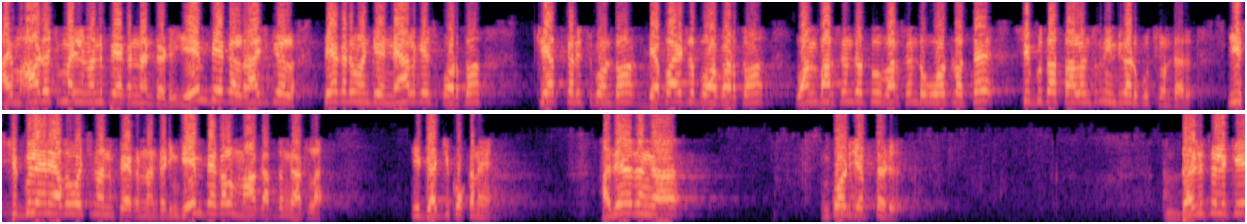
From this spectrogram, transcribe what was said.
అవి ఆడొచ్చి మళ్ళీ నన్ను పీకండి అంటాడు. ఏం పీకాలి? రాజకీయాలు. పీకడం అంటే నేలకేసి కొడతాం చేతకరించుకుంటాం డిపాజిట్లు పోగొడతాం వన్ పర్సెంట్ టూ పర్సెంట్ ఓట్లు వస్తే సిగ్గుతో తలంచుకుని ఇంటికాడ కూర్చుంటారు. ఈ సిగ్గు లేని వచ్చి నన్ను పీకండి అంటాడు. ఇంకేం పీకాలో మాకు అర్థం కావట్లా. ఈ గజ్జి కుక్కనే. అదేవిధంగా ఇంకోటి చెప్తాడు. దళితులకి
